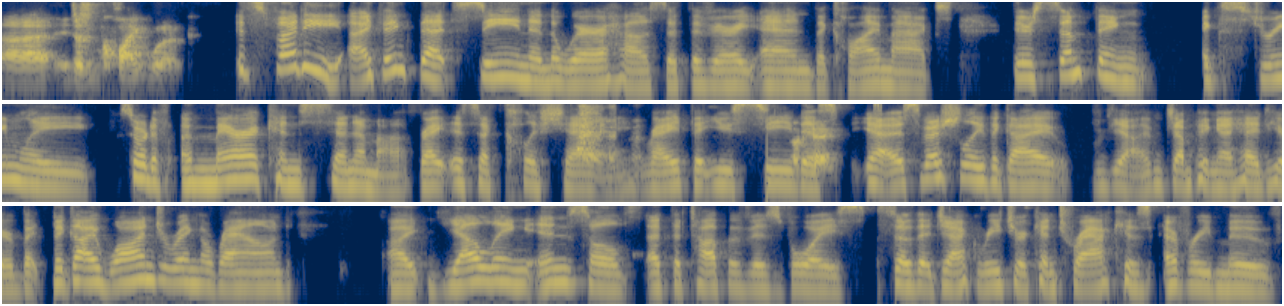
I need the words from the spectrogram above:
uh, it doesn't quite work. It's funny. I think that scene in the warehouse at the very end, the climax, there's something extremely sort of American cinema, right? It's a cliche, right? That you see okay. this, yeah, especially the guy, yeah, I'm jumping ahead here, but the guy wandering around uh, yelling insults at the top of his voice so that Jack Reacher can track his every move.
